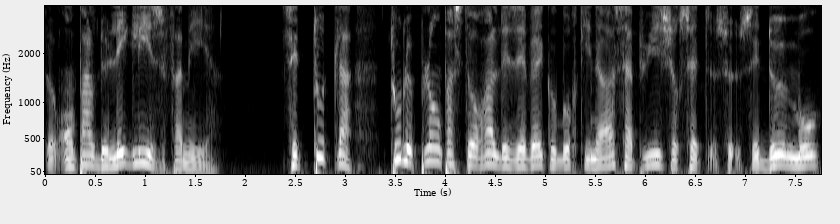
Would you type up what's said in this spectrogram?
on parle de l'église famille. C'est toute la, tout le plan pastoral des évêques au Burkina s'appuie sur cette, ces deux mots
